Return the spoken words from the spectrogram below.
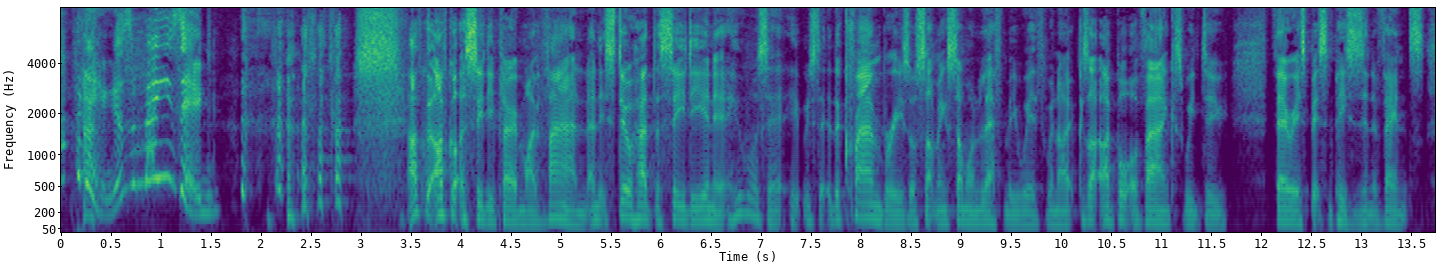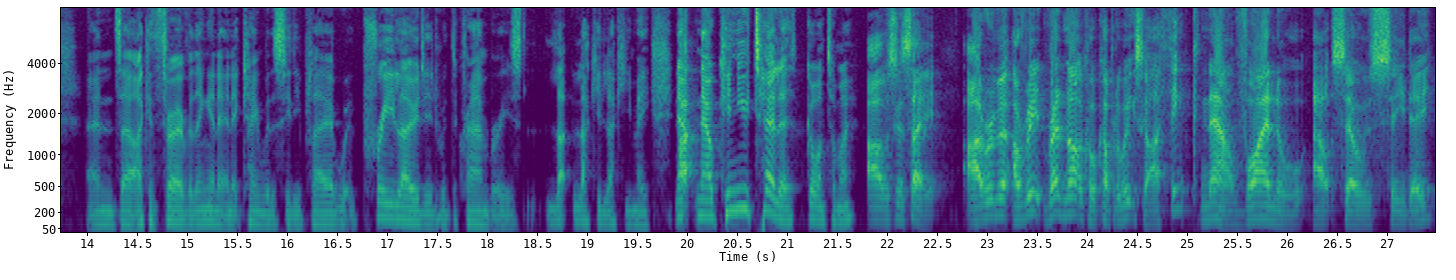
happening? it's amazing." I've got I've got a CD player in my van, and it still had the CD in it. Who was it? It was the, the Cranberries or something. Someone left me with when I because I, I, bought a van because we do various bits and pieces in events, and uh, I can throw everything in it, and it came with a CD player with, preloaded with the Cranberries. L- lucky, lucky me. Now, now, can you tell us? Go on, Tomo. I was going to say. I remember I read an article a couple of weeks ago. I think now vinyl outsells CD.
